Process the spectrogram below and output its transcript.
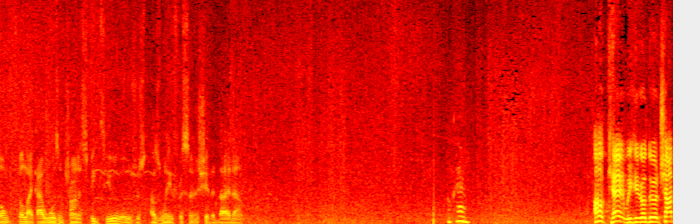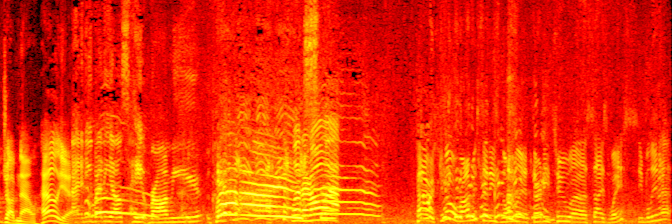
don't feel like I wasn't trying to speak to you. It was just I was waiting for certain shit to die down. Okay. Okay, we could go do a chop job now. Hell yeah. Anybody else hate Rami? Let it all out. Paris, you know Rami said he's normally a 32 uh, size waist. You believe that?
